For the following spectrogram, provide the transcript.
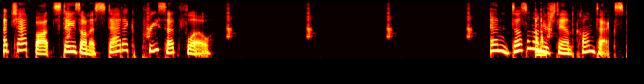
A chatbot stays on a static preset flow and doesn't understand context.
